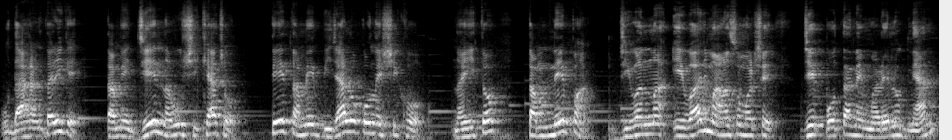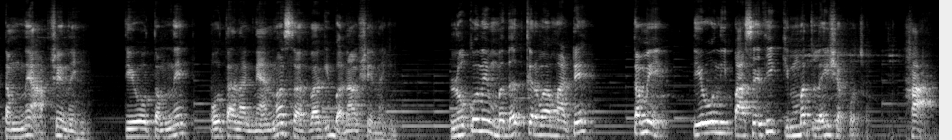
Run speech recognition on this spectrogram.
ઉદાહરણ તરીકે, તમે જે નવું શીખ્યા છો, તે તમે બીજા લોકોને શીખવો. નહીં તો તમને પણ જીવનમાં એવા જ માણસો મળશે જે પોતાને મળેલું જ્ઞાન તમને આપશે નહીં. તેઓ તમને પોતાના જ્ઞાનમાં સહભાગી બનાવશે નહીં. લોકોને મદદ કરવા માટે તમે તેઓની પાસેથી કિંમત લઈ શકો છો. હા,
